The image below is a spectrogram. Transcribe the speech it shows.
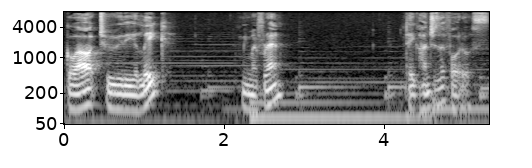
Go out to the lake, meet my friend, take hundreds of photos,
